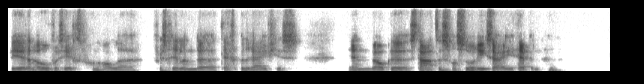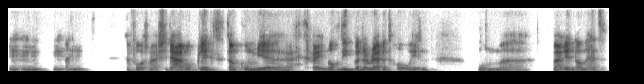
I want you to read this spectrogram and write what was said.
weer een overzicht van alle verschillende techbedrijfjes en welke status van sorry zij hebben. Mhm, mhm. En volgens mij als je daarop klikt, dan kom je, eigenlijk ga je nog dieper de rabbit hole in, om, uh, waarin dan het,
